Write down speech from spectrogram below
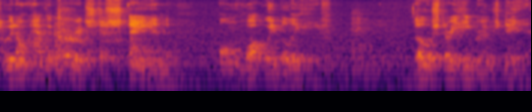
it. We don't have the courage to stand on what we believe. Those three Hebrews did.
